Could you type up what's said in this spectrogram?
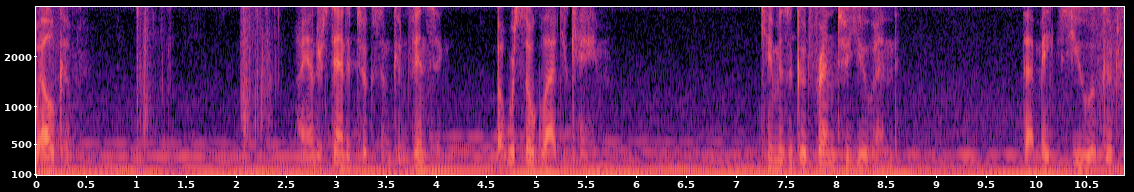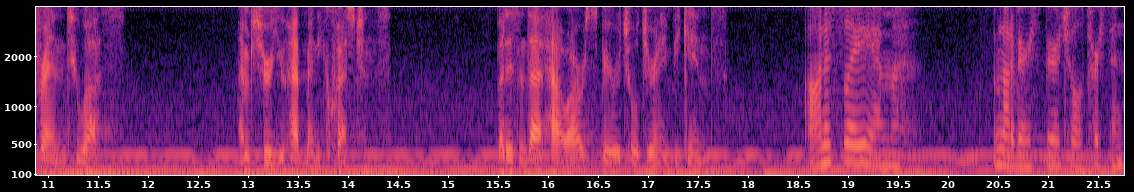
Welcome. I understand it took some convincing, but we're so glad you came. Kim is a good friend to you, and that makes you a good friend to us. I'm sure you have many questions, but isn't that how our spiritual journey begins? Honestly, I'm. I'm not a very spiritual person.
